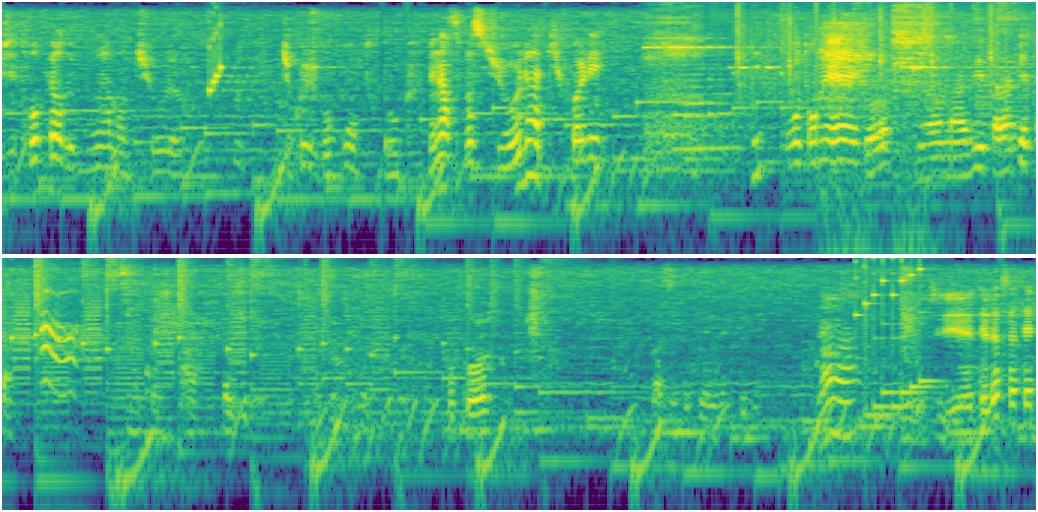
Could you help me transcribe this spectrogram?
J'ai- trop peur de mourir dans le tuyau là. Du coup je remonte haut. Mais non, c'est pas ce tuyau là qu'il faut aller. Faut retourner à... On est arrivé par la tête. Hein. Pourquoi? C'est pour Non, non. C'est- T'es là sa tête.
